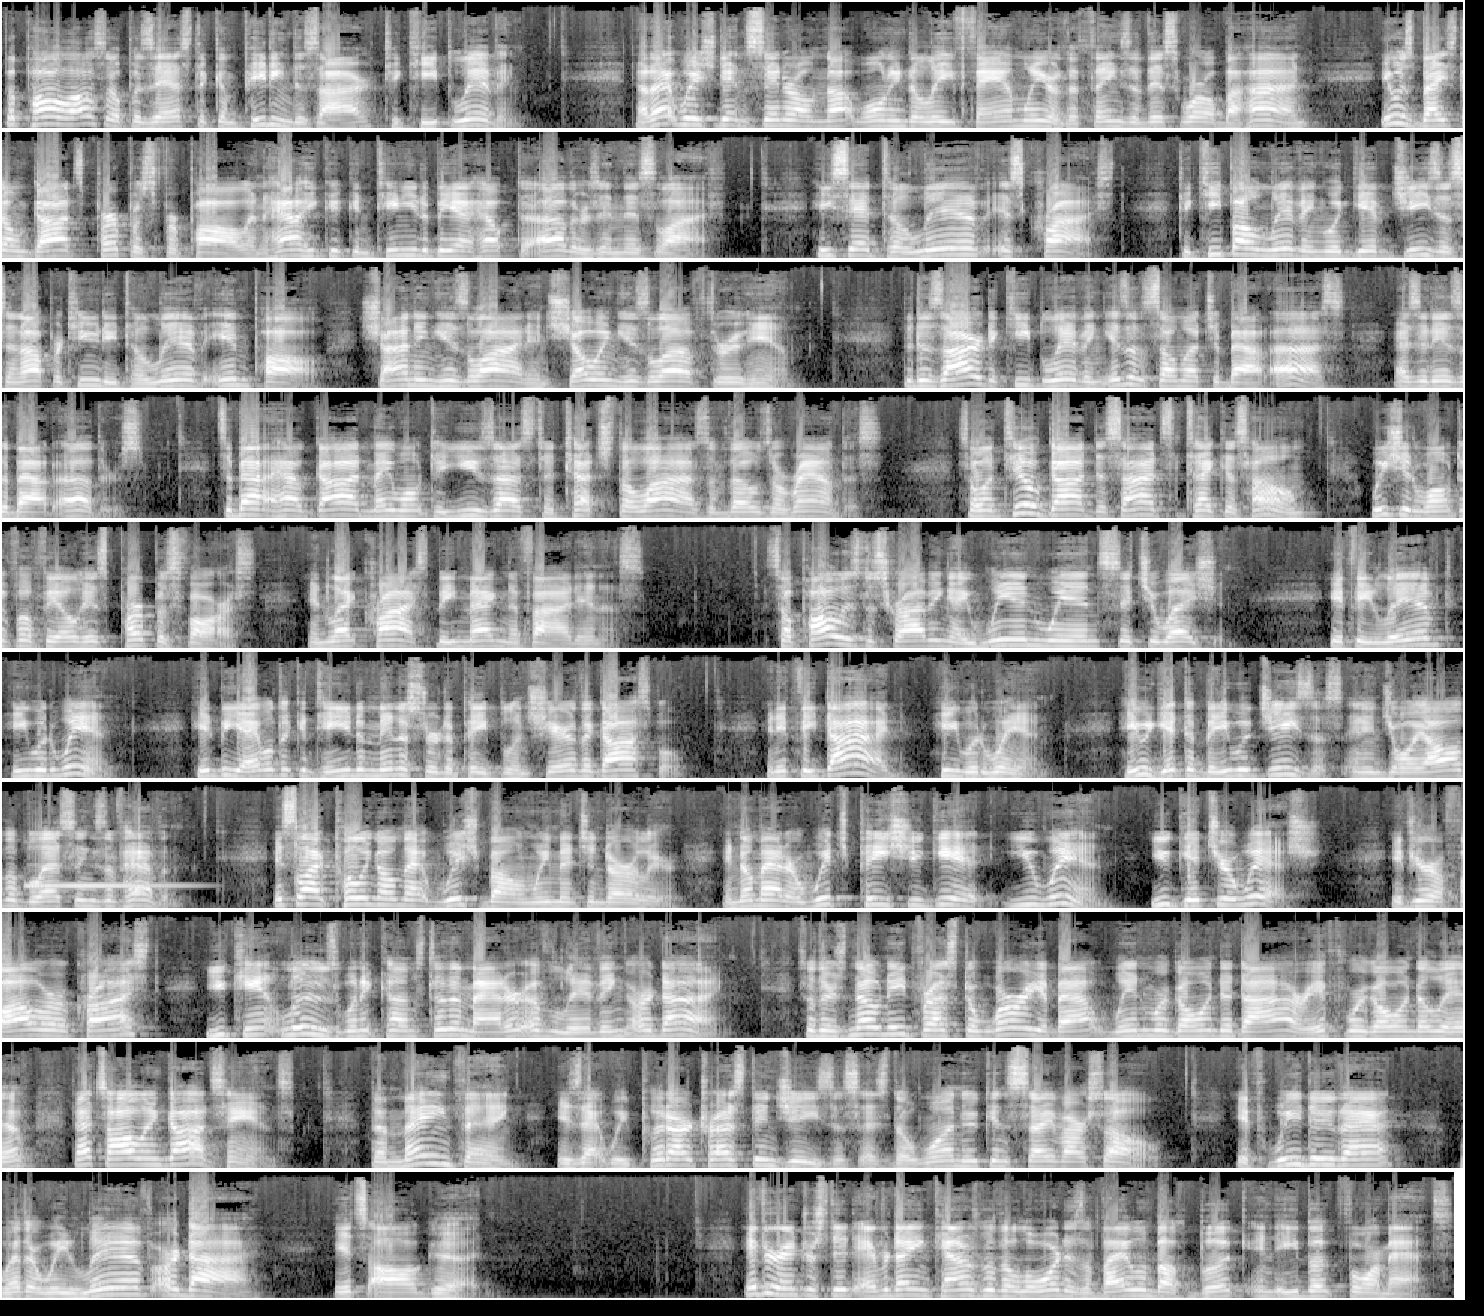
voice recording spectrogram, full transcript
But Paul also possessed a competing desire to keep living. Now, that wish didn't center on not wanting to leave family or the things of this world behind. It was based on God's purpose for Paul and how he could continue to be a help to others in this life. He said, To live is Christ. To keep on living would give Jesus an opportunity to live in Paul, shining his light and showing his love through him. The desire to keep living isn't so much about us as it is about others. It's about how God may want to use us to touch the lives of those around us. So until God decides to take us home, we should want to fulfill His purpose for us and let Christ be magnified in us. So Paul is describing a win win situation. If he lived, he would win. He'd be able to continue to minister to people and share the gospel. And if he died, he would win. He would get to be with Jesus and enjoy all the blessings of heaven. It's like pulling on that wishbone we mentioned earlier. And no matter which piece you get, you win. You get your wish. If you're a follower of Christ, you can't lose when it comes to the matter of living or dying. So there's no need for us to worry about when we're going to die or if we're going to live. That's all in God's hands. The main thing is that we put our trust in Jesus as the one who can save our soul. If we do that, whether we live or die, it's all good. If you're interested, Everyday Encounters with the Lord is available in both book and ebook formats.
